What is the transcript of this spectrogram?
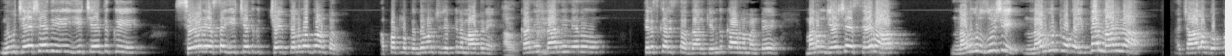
నువ్వు చేసేది ఈ చేతికి సేవ చేస్తే ఈ చేతికి చే తెలియవద్దు అంటారు. అప్పట్లో పెద్ద మనిషి చెప్పిన మాటనే. కానీ దాన్ని నేను తిరస్కరిస్తా. దానికి ఎందుకు కారణం అంటే మనం చేసే సేవ నలుగురు చూసి నలుగురిలో ఒక ఇద్దరు మారినా చాలా గొప్ప.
